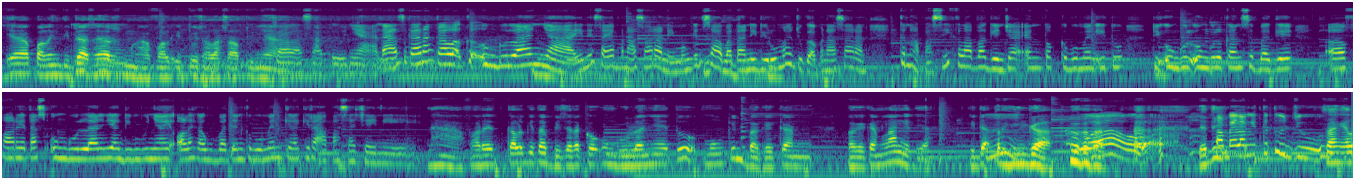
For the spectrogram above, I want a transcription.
ya paling tidak saya harus menghafal itu salah satunya Salah satunya. Nah, sekarang kalau keunggulannya, ini saya penasaran nih. Mungkin sahabat tani di rumah juga penasaran. Kenapa sih kelapa genja entok Kebumen itu diunggul-unggulkan sebagai eh, varietas unggulan yang dipunyai oleh Kabupaten Kebumen? Kira-kira apa saja ini? Nah, Farid, kalau kita bicara keunggulannya itu mungkin bagaikan bagaikan langit ya, tidak terhingga. Wow. Jadi Sampai langit ketujuh. sampai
